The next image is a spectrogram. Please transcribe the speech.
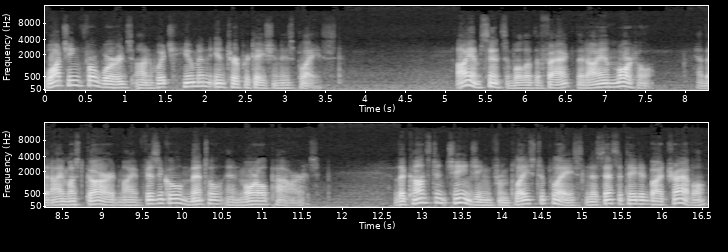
Watching for words on which human interpretation is placed. I am sensible of the fact that I am mortal and that I must guard my physical, mental, and moral powers. The constant changing from place to place necessitated by travel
